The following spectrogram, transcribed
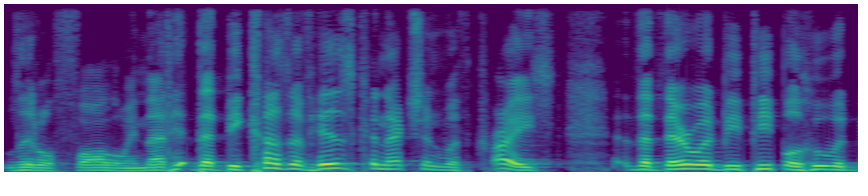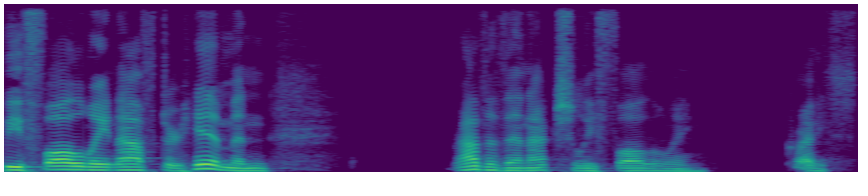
little following that, that because of his connection with christ that there would be people who would be following after him and rather than actually following christ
